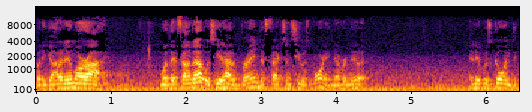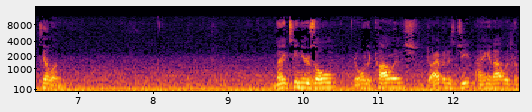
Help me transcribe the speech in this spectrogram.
But he got an MRI. What they found out was he had had a brain defect since he was born. He never knew it, and it was going to kill him. 19 years old, going to college, driving his jeep, hanging out with the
